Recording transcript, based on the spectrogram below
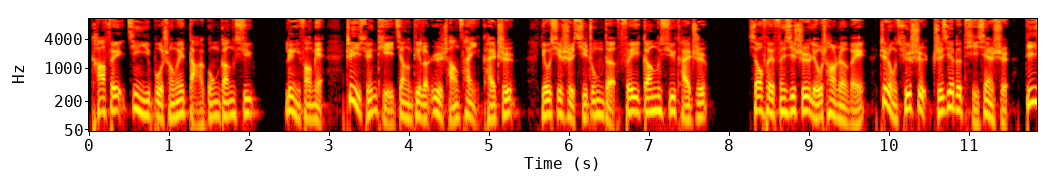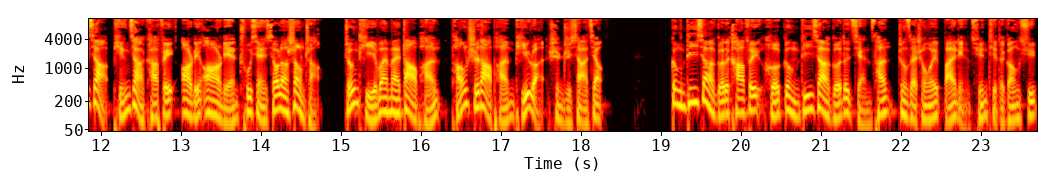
咖啡进一步成为打工刚需；另一方面，这一群体降低了日常餐饮开支，尤其是其中的非刚需开支。消费分析师刘畅认为，这种趋势直接的体现是低价平价咖啡二零二二年出现销量上涨，整体外卖大盘、堂食大盘疲软甚至下降。更低价格的咖啡和更低价格的简餐正在成为白领群体的刚需。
